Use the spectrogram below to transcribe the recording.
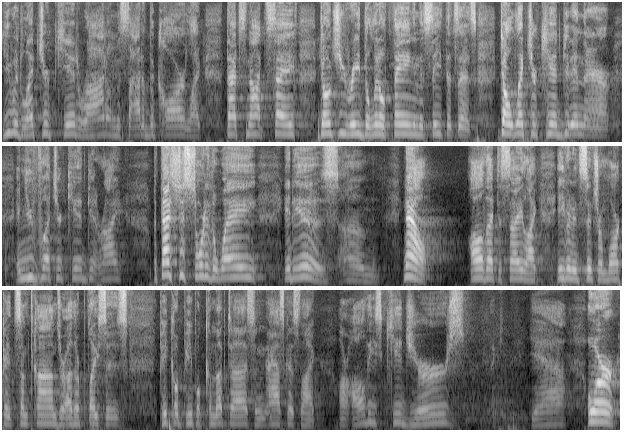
You would let your kid ride on the side of the car like that's not safe. Don't you read the little thing in the seat that says, don't let your kid get in there? And you've let your kid get right. But that's just sort of the way it is. Um, now, all that to say, like even in Central Market sometimes or other places, people, people come up to us and ask us like, are all these kids yours? Like, yeah. Or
